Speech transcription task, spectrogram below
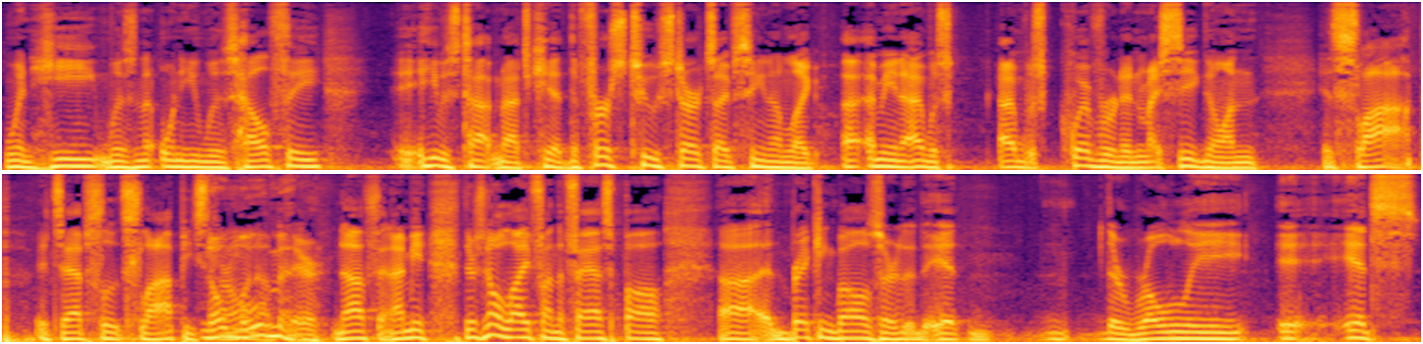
when he was when he was healthy, he was top notch kid. The first two starts I've seen, I'm like, I mean, I was I was quivering in my seat going it's slop. It's absolute slop. He's no movement there. Nothing. I mean, there's no life on the fastball. Uh, breaking balls are it. They're rolly. It, it's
